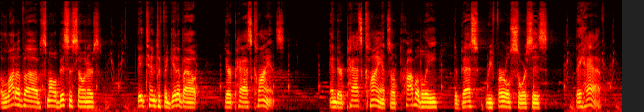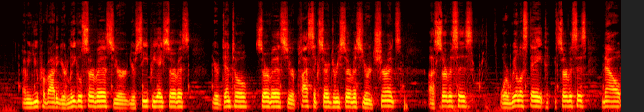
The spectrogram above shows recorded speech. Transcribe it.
a lot of uh, small business owners, they tend to forget about their past clients. And their past clients are probably the best referral sources they have. I mean, you provided your legal service, your, your CPA service, your dental service, your plastic surgery service, your insurance uh, services, or real estate services. Now,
